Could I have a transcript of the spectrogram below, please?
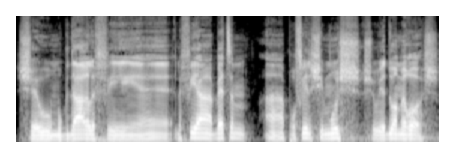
שהוא מוגדר לפי, אה, לפי בעצם הפרופיל שימוש שהוא ידוע מראש.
